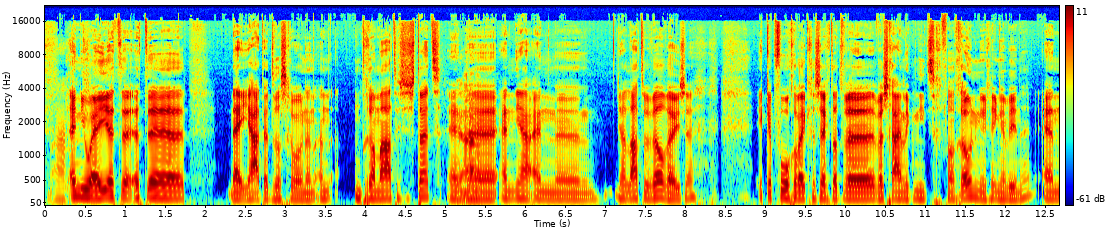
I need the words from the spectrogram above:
nou, anyway, het, eh, het, eh, nee, ja, dat was gewoon een, een, een dramatische start. En Ja. ja, en, ja, en eh, ja, laten we wel wezen. Ik heb vorige week gezegd dat we waarschijnlijk niet van Groningen gingen winnen. En eh,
